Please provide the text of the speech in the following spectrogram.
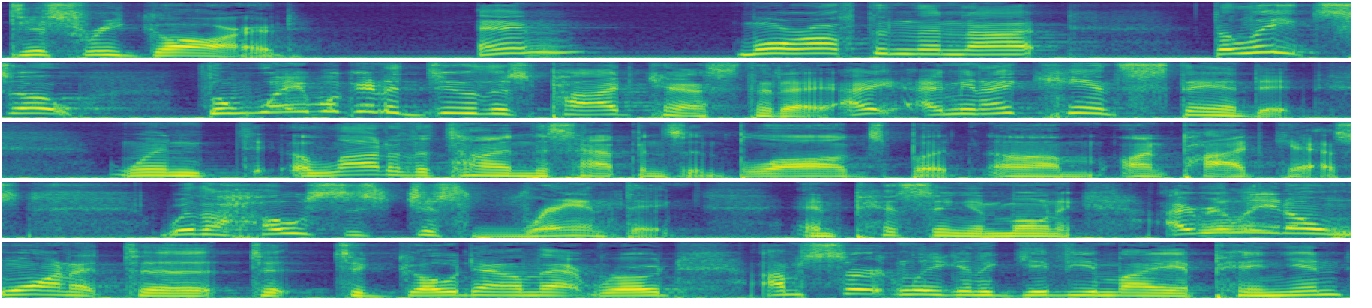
disregard. And more often than not, delete. So the way we're going to do this podcast today, I, I mean, I can't stand it when a lot of the time this happens in blogs, but um, on podcasts, where the host is just ranting and pissing and moaning. I really don't want it to, to, to go down that road. I'm certainly going to give you my opinion,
